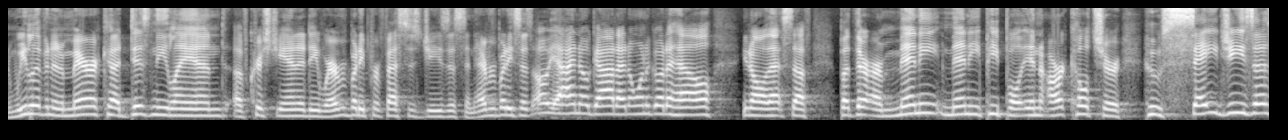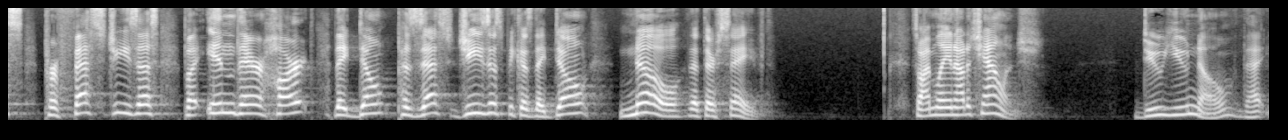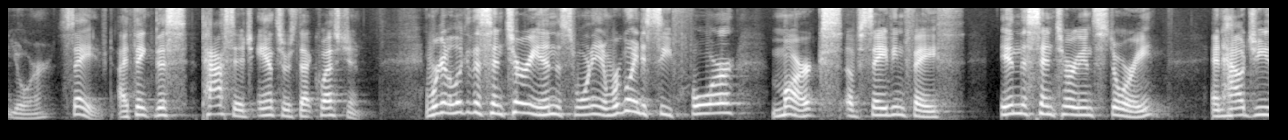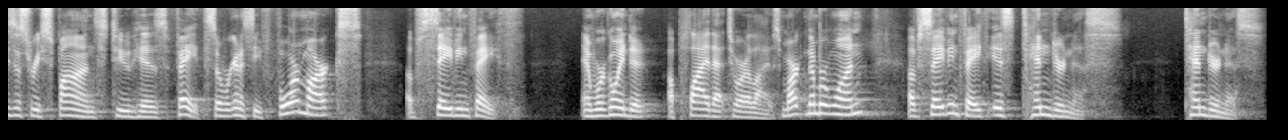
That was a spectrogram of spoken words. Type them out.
And we live in an America, Disneyland of Christianity, where everybody professes Jesus and everybody says, Oh, yeah, I know God. I don't want to go to hell, you know, all that stuff. But there are many, many people in our culture who say Jesus, profess Jesus, but in their heart, they don't possess Jesus because they don't know that they're saved. So I'm laying out a challenge. Do you know that you're saved? I think this passage answers that question. And we're going to look at the centurion this morning, and we're going to see four marks of saving faith in the centurion's story and how Jesus responds to his faith. So we're going to see four marks of saving faith, and we're going to apply that to our lives. Mark number one of saving faith is tenderness. Tenderness.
